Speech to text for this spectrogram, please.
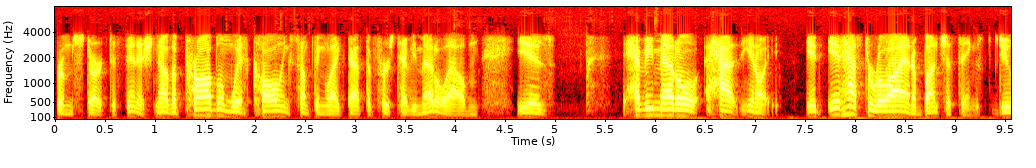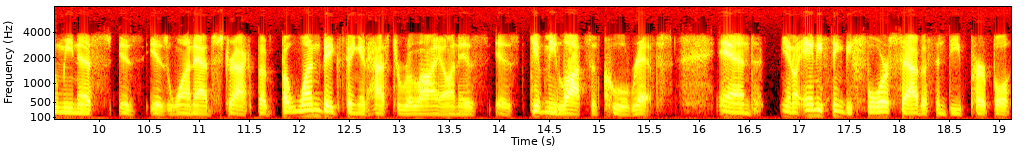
from start to finish. Now the problem with calling something like that the first heavy metal album is heavy metal has you know it it has to rely on a bunch of things. Doominess is is one abstract, but but one big thing it has to rely on is is give me lots of cool riffs. And you know anything before Sabbath and Deep Purple,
